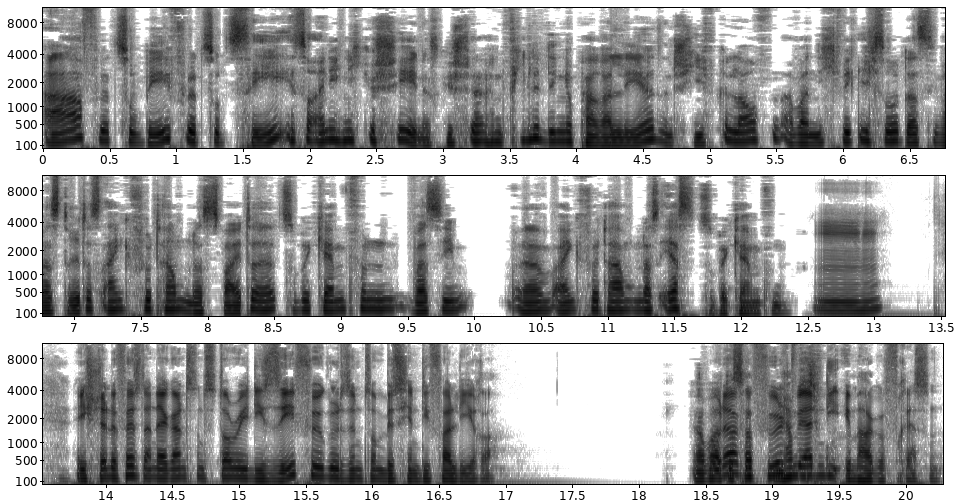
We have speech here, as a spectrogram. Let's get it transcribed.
A führt zu B führt zu C ist so eigentlich nicht geschehen. Es geschehen viele Dinge parallel, sind schiefgelaufen, aber nicht wirklich so, dass sie was Drittes eingeführt haben, um das Zweite zu bekämpfen, was sie äh, eingeführt haben, um das Erste zu bekämpfen. Mhm. Ich stelle fest an der ganzen Story, die Seevögel sind so ein bisschen die Verlierer. Aber Oder das hat, gefühlt haben werden sich, die immer gefressen.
